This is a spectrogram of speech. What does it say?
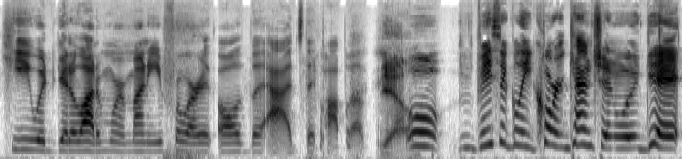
he would get a lot of more money for all the ads that pop up. Yeah. Well, basically, Cory Kenshin would get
